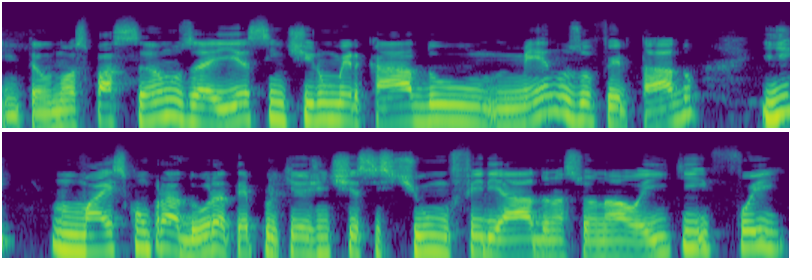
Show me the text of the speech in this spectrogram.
Então nós passamos aí a sentir um mercado menos ofertado e mais comprador, até porque a gente assistiu um feriado nacional aí que foi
